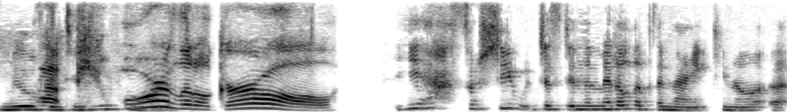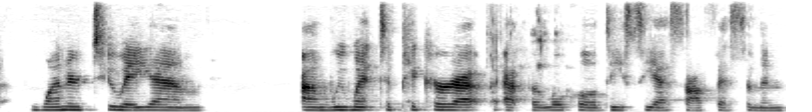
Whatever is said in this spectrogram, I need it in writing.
moved that into. Poor little girl yeah so she just in the middle of the night you know at 1 or 2 a.m um, we went to pick her up at the local dcs office and then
